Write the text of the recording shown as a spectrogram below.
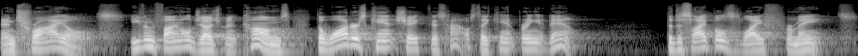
and trials, even final judgment comes, the waters can't shake this house, they can't bring it down. The disciples' life remains,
